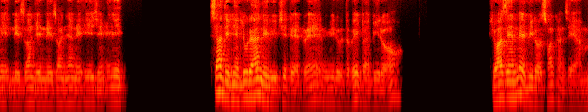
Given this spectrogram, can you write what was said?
နေနေစွမ်းချင်းနေစွမ်းညနေအေးချင်းအေးစသည်ဖြင့်လူရန်နေပြီဖြစ်တဲ့အတွက်မိမိတို့တပိတ်ပတ်ပြီးတော့ရွာစဉ်နဲ့ပြီးတော့ဆွမ်းခံเสียမ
